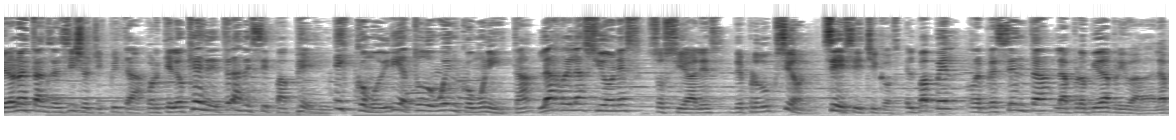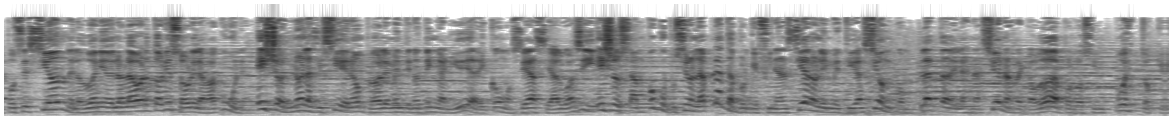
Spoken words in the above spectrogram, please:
Pero no es tan sencillo, chispita, porque lo que hay detrás de ese papel es, como diría todo buen comunista, las relaciones sociales de producción. Sí, sí, chicos, el papel representa la propiedad privada, la posesión de los dueños de los laboratorios sobre las vacunas. Ellos no las hicieron, probablemente no tengan idea de cómo se hace algo así. Ellos tampoco pusieron la plata porque financiaron la investigación con plata de las naciones recaudada por los impuestos que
